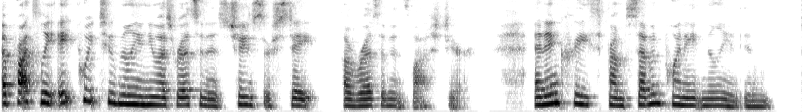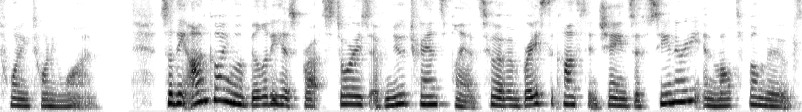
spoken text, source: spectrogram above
approximately 8.2 million US residents changed their state of residence last year, an increase from 7.8 million in 2021. So, the ongoing mobility has brought stories of new transplants who have embraced the constant change of scenery and multiple moves.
